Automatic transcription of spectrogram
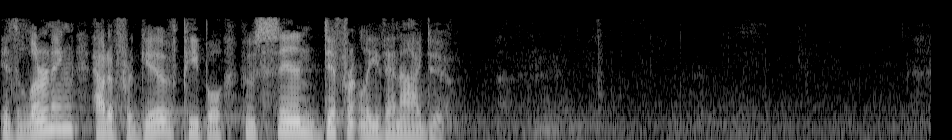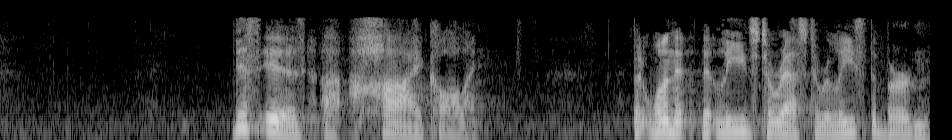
is learning how to forgive people who sin differently than I do. This is a high calling, but one that, that leads to rest, to release the burden,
